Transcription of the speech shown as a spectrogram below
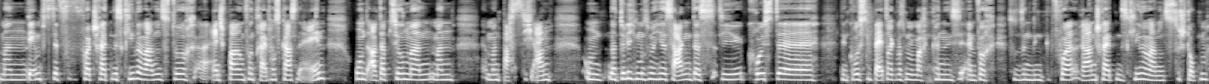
man dämpft das Fortschreiten des Klimawandels durch äh, Einsparung von Treibhausgasen ein und Adaption, man, man, man passt sich an. Und natürlich muss man hier sagen, dass die größte, den größten Beitrag, was man machen kann, ist einfach sozusagen den Voranschreiten des Klimawandels zu stoppen.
